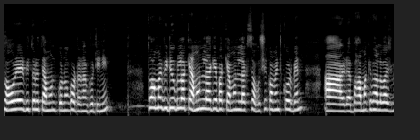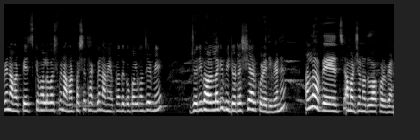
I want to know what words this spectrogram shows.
শহরের ভিতরে তেমন কোনো ঘটনা ঘটিনি। তো আমার ভিডিওগুলো কেমন লাগে বা কেমন লাগছে অবশ্যই কমেন্ট করবেন। আর আমাকে ভালোবাসবেন, আমার পেজকে ভালোবাসবেন, আমার পাশে থাকবেন আমি আপনাদের গোপালগঞ্জের মেয়ে। যদি ভালো লাগে, ভিডিওটা শেয়ার করে দিবেন হ্যাঁ? আল্লাহ হাফেজ, আমার জন্য দোয়া করবেন।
